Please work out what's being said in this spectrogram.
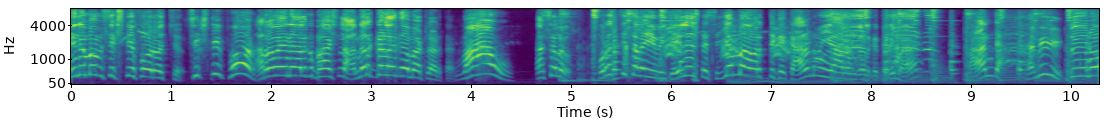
మినిమం సిక్స్టీ ఫోర్ వచ్చు. Sixty four? అరవై నాలుగు భాషలు అనర్గళంగా మాట్లాడతారు వావ్! அசலு புரட்சி தலைவி ஜெயலலிதா சிஎம் ஆவறதுக்கு காரணம் யார் உங்களுக்கு தெரியுமா? நான் தான் Tamil. Do you know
